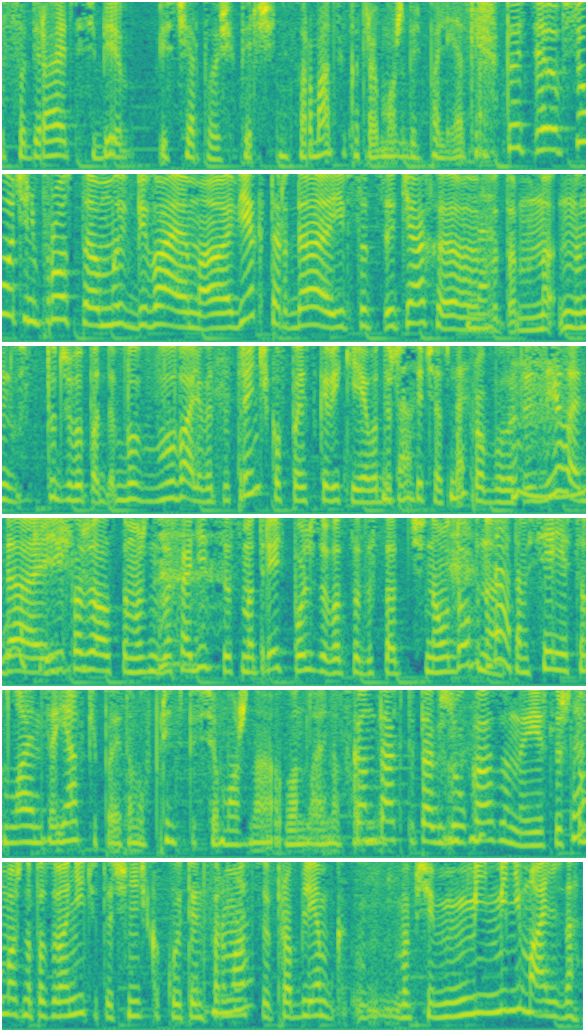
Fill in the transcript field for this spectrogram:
собирает в себе исчерпывающий перечень информации, которая может быть полезна. То есть э, все очень просто. Мы вбиваем вектор, да, и в соцсетях э, да. там, тут же вываливается страничка в поисковике. Я вот даже да. сейчас да. попробовала это сделать, да, и, пожалуйста, можно заходить, все смотреть, пользоваться достаточно удобно. Да, там все есть онлайн-заявки, поэтому, в принципе, все можно в онлайн оформить. Контакты также указаны, если что, можно позвонить, уточнить какую-то информацию, проблем вообще ми- минимально.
